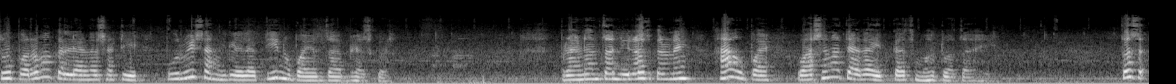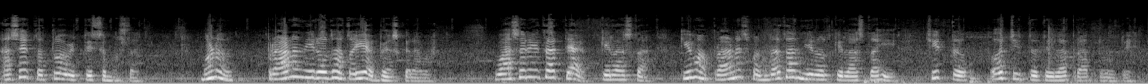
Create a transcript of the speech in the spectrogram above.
तू परमकल्याणासाठी पूर्वी सांगितलेल्या तीन उपायांचा अभ्यास कर. प्राणांचा निरोध करणे हा उपाय वासना त्यागा इतकाच महत्त्वाचा आहे. तस असे तत्वव्यक्ती समजतात. म्हणून प्राणनिरोधाचाही अभ्यास करावा. वासनेचा त्याग केला असता किंवा प्राणस्पंदाचा निरोध केला असताही चित्त अचित्ततेला प्राप्त होते.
